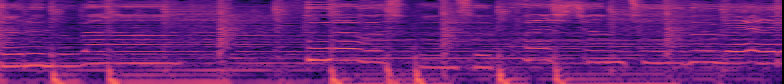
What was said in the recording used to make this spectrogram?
turning around. There was once a question to the red.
